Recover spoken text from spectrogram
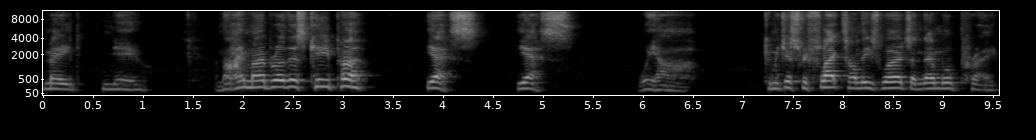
made new. Am I my brother's keeper? Yes, yes, we are. Can we just reflect on these words and then we'll pray?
